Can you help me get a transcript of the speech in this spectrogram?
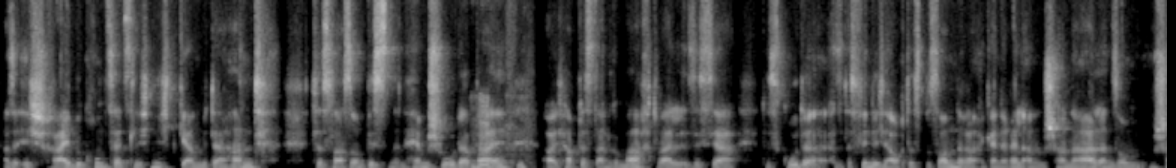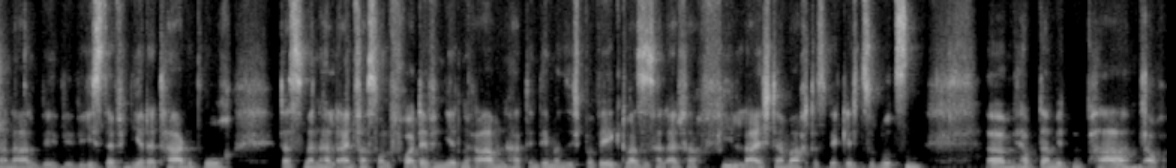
Also ich schreibe grundsätzlich nicht gern mit der Hand. Das war so ein bisschen ein Hemmschuh dabei. Mhm. Aber ich habe das dann gemacht, weil es ist ja das Gute, also das finde ich auch das Besondere generell an einem Journal, an so einem Journal, wie, wie, wie ich es definiere, der Tagebuch, dass man halt einfach so einen vordefinierten Rahmen hat, in dem man sich bewegt, was es halt einfach viel leichter macht, das wirklich zu nutzen. Ähm, ich habe da mit ein paar auch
